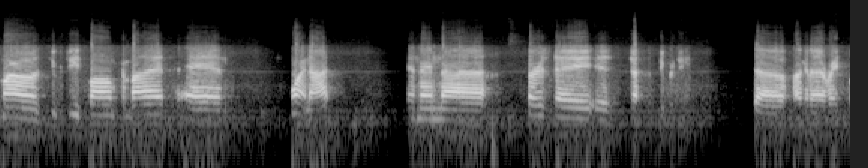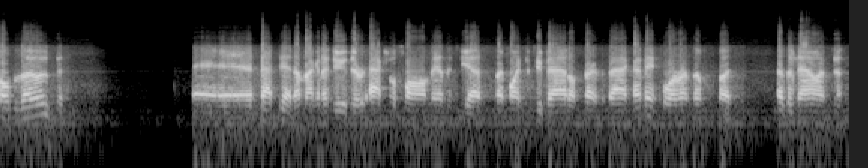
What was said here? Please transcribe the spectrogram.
tomorrow is Super G slalom combined, and why not? And then uh, Thursday is just the Super G. So I'm to race both of those, and, and that's it. I'm not to do the actual slalom and the GS. My points are too bad. I'll start in the back. I may forerun them, but as of now, I'm just,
